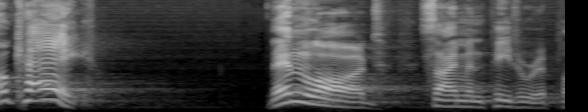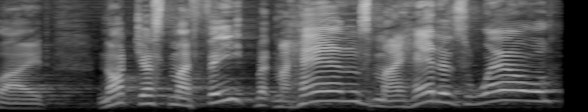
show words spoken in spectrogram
Okay. Then, Lord, Simon Peter replied, Not just my feet, but my hands, my head as well.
